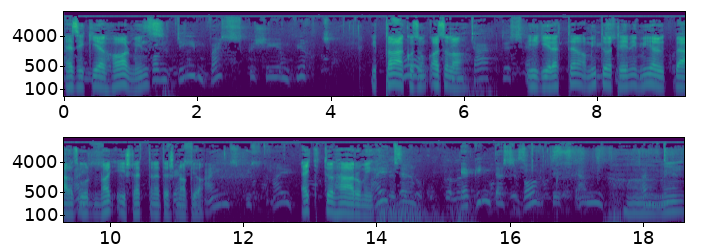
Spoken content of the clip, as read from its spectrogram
Ezékiel 30, itt találkozunk azzal a ígérettel, a mi történik, mielőtt beáll az Úr nagy és rettenetes napja. Egytől háromig. Amen.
